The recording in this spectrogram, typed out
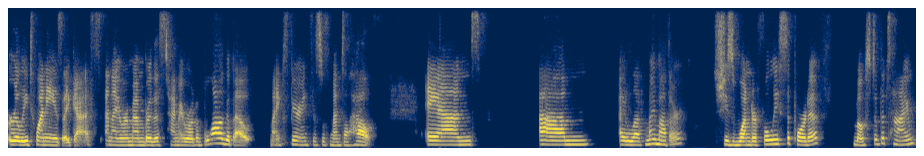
early 20s, I guess. And I remember this time I wrote a blog about my experiences with mental health. And um, I love my mother. She's wonderfully supportive most of the time.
